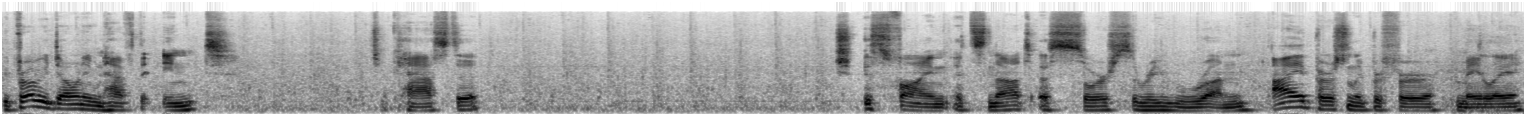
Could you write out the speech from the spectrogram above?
We probably don't even have the int to cast it. Is fine. It's not a sorcery run. I personally prefer melee.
